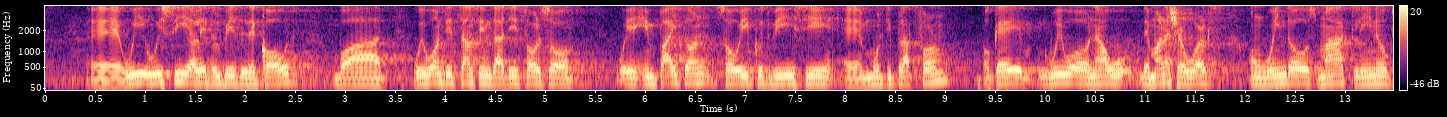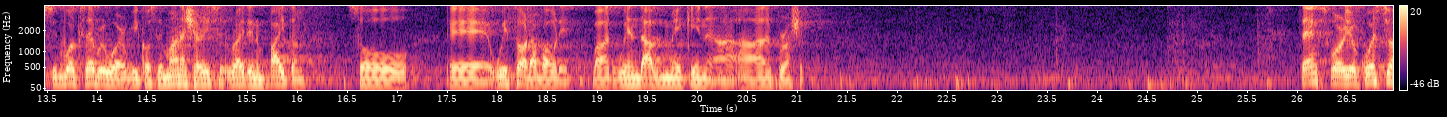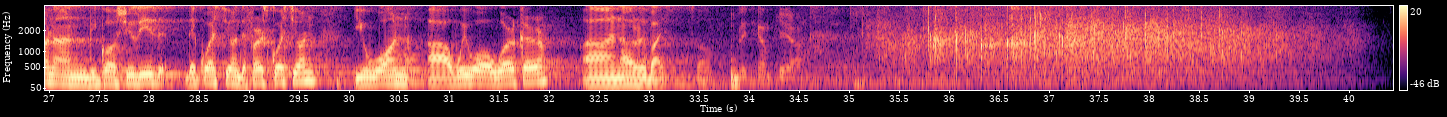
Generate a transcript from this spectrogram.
Uh, we, we see a little bit the code, but we wanted something that is also in Python, so it could be easy uh, multi-platform. Okay, we will now the manager works on Windows, Mac, Linux. It works everywhere because the manager is writing in Python. So uh, we thought about it, but we end up making a, a project. Thanks for your question, and because you did the question, the first question, you won a WIWO worker and another device. So Please come here.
